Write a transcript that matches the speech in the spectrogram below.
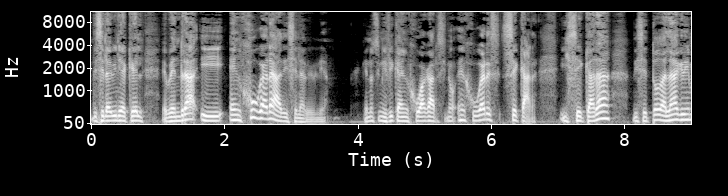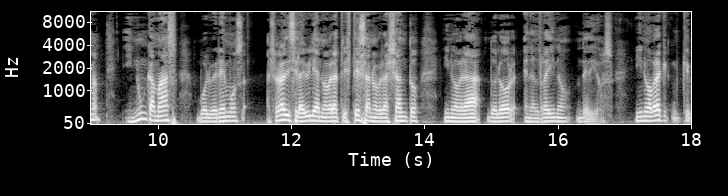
Dice la Biblia que Él vendrá y enjugará, dice la Biblia que no significa enjuagar, sino enjugar es secar. Y secará, dice, toda lágrima, y nunca más volveremos a llorar. Dice la Biblia, no habrá tristeza, no habrá llanto, y no habrá dolor en el reino de Dios. Y no habrá que,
